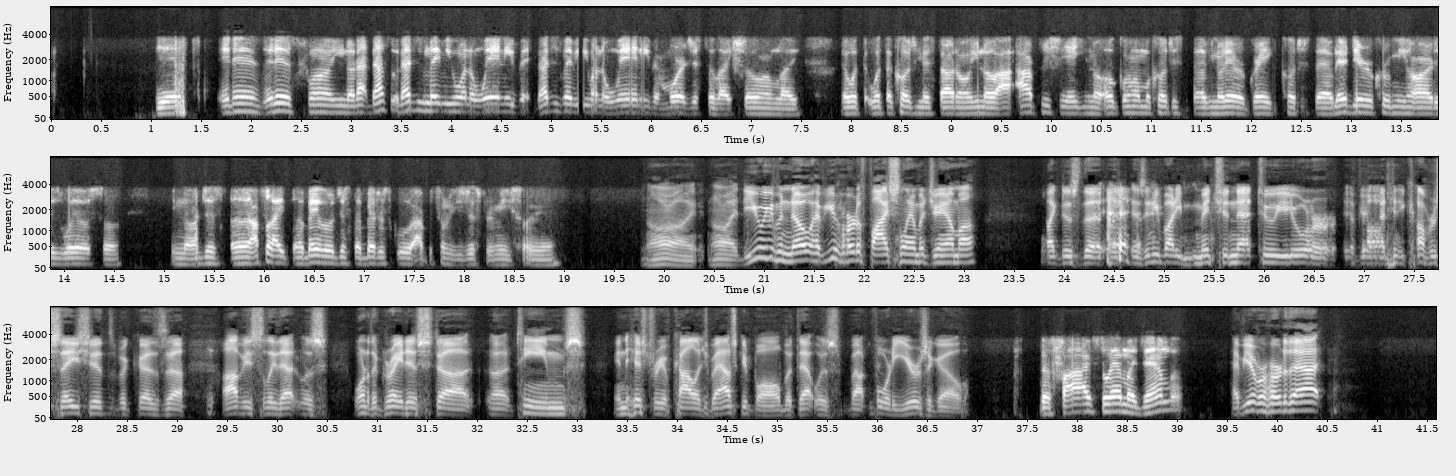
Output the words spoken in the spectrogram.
Yeah, it is. It is fun. You know that that's what that just made me want to win. Even that just made me want to win even more, just to like show them like what the, what the coach missed out on. You know, I, I appreciate you know Oklahoma coaching staff. You know, they're a great coaching staff. They did recruit me hard as well. So, you know, I just uh, I feel like uh, Baylor was just a better school opportunity just for me. So yeah. All right, all right. Do you even know? Have you heard of Phi Slamma Jamma? Like, does the has anybody mentioned that to you, or if y'all had any conversations? Because uh, obviously that was one of the greatest uh, uh, teams in the history of college basketball, but that was about 40 years ago. The Phi Slamma Jamma. Have you ever heard of that?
